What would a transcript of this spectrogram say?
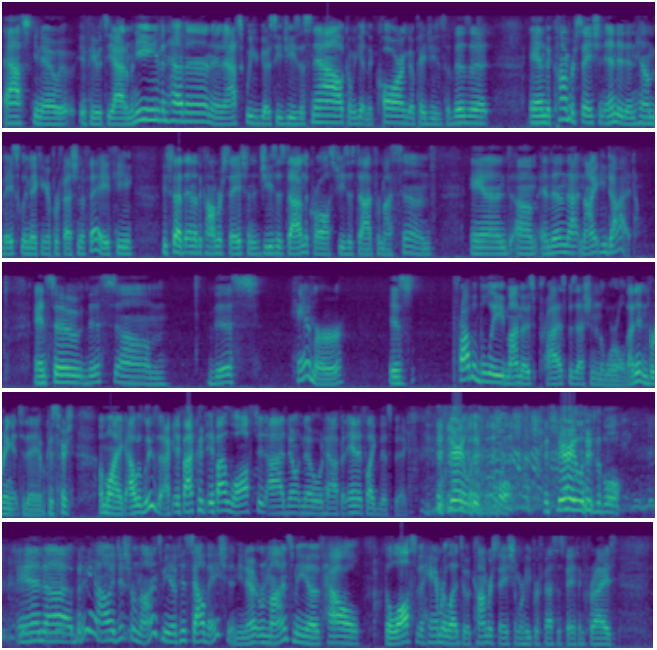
asked, you know, if he would see Adam and Eve in heaven, and asked if we could go see Jesus now. Can we get in the car and go pay Jesus a visit? And the conversation ended in him basically making a profession of faith. He, he said at the end of the conversation that Jesus died on the cross, Jesus died for my sins. And, um, and then that night he died. And so this, um, this hammer is probably my most prized possession in the world. I didn't bring it today because there's, I'm like, I would lose it. If I could, if I lost it, I don't know what would happen. And it's like this big. It's very losable. It's very losable. And uh, but anyhow, it just reminds me of his salvation. You know, it reminds me of how the loss of a hammer led to a conversation where he professes faith in Christ.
